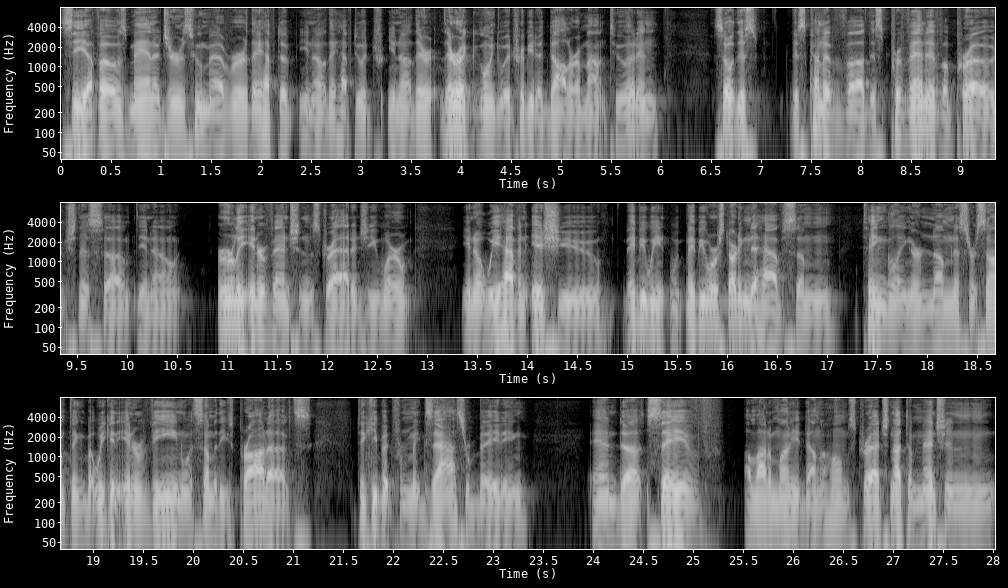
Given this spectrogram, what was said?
CFOs, managers, whomever. They have to, you know, they have to, you know, they're they're going to attribute a dollar amount to it, and so this this kind of uh, this preventive approach, this uh, you know early intervention strategy, where you know we have an issue, maybe we maybe we're starting to have some tingling or numbness or something, but we can intervene with some of these products to keep it from exacerbating and uh, save a lot of money down the home stretch. Not to mention,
